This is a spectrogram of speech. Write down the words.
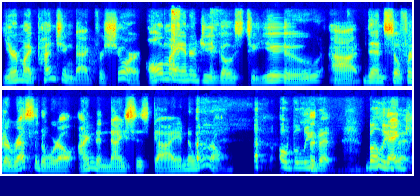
you're my punching bag for sure. All my energy goes to you. Uh, then, so for the rest of the world, I'm the nicest guy in the world. oh, believe it. Believe it. You.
